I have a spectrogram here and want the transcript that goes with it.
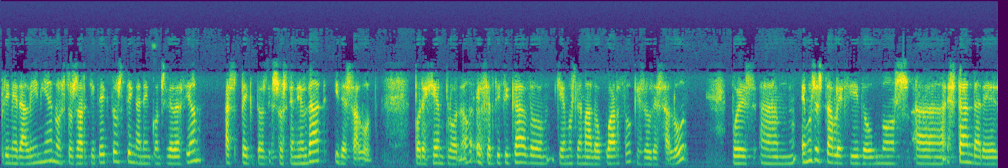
primera línea nuestros arquitectos tengan en consideración aspectos de sostenibilidad y de salud. Por ejemplo, el certificado que hemos llamado cuarzo, que es el de salud, pues hemos establecido unos ah, estándares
